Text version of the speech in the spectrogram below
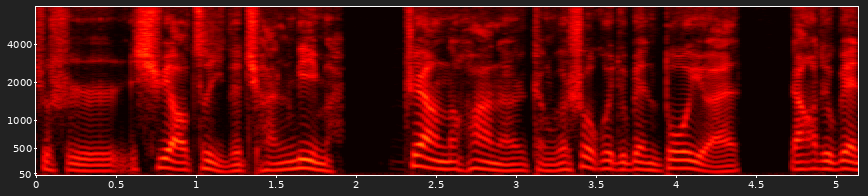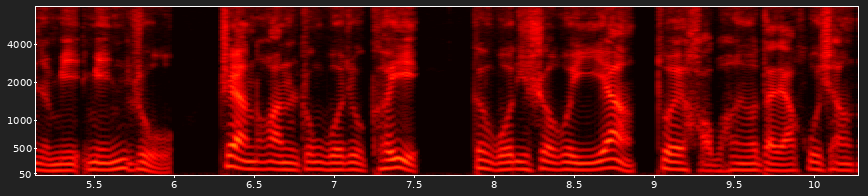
就是需要自己的权利嘛，这样的话呢，整个社会就变得多元，然后就变得民民主，这样的话呢，中国就可以跟国际社会一样，作为好朋友，大家互相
